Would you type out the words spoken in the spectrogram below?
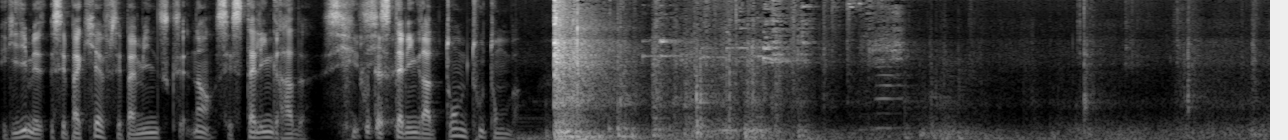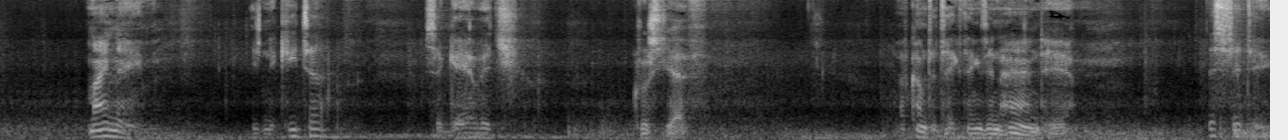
et qui dit mais c'est pas Kiev, c'est pas Minsk, non, c'est Stalingrad. Si, si Stalingrad tombe, tout tombe. My name is Nikita Sergeyevich Khrushchev. I've come to take things in hand here. This city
